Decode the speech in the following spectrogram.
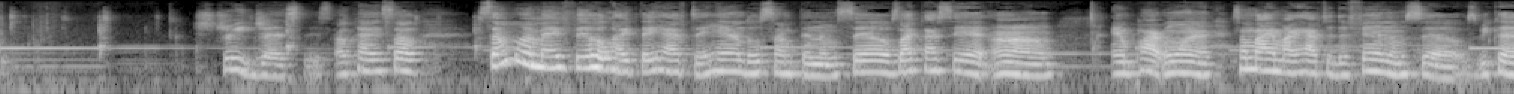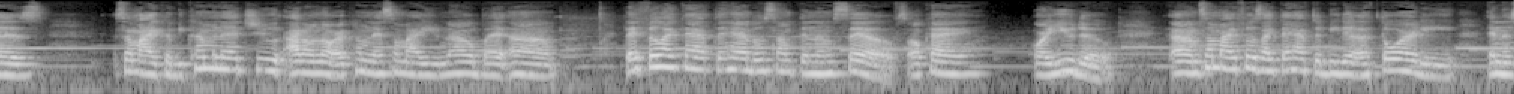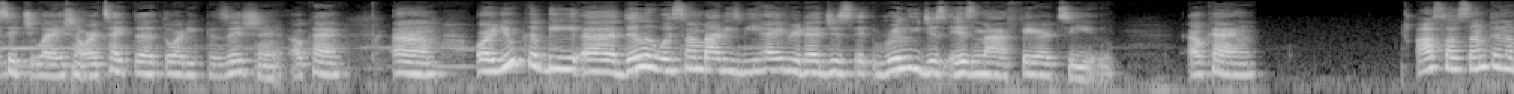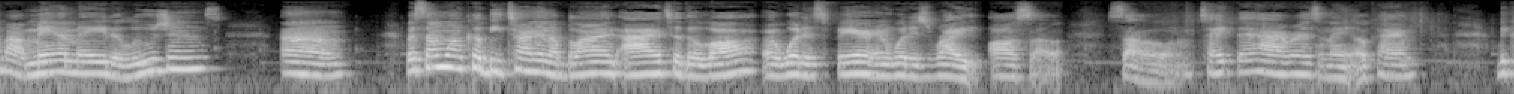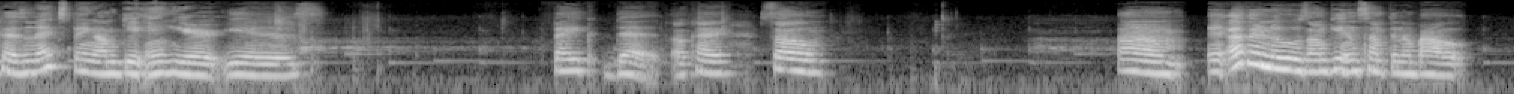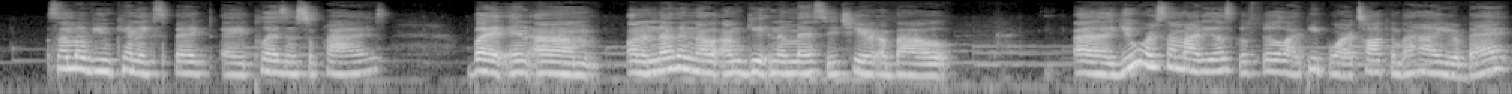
street justice. Okay, so someone may feel like they have to handle something themselves. Like I said, um, in part one, somebody might have to defend themselves because somebody could be coming at you, I don't know, or coming at somebody you know, but um, they feel like they have to handle something themselves, okay? Or you do. Um, somebody feels like they have to be the authority in the situation or take the authority position, okay? Um, or you could be uh, dealing with somebody's behavior that just it really just is not fair to you. Okay? Also something about man-made illusions. Um, but someone could be turning a blind eye to the law or what is fair and what is right also. So take that how it resonate okay? Because next thing i'm getting here is fake death okay? So um, in other news, I'm getting something about some of you can expect a pleasant surprise. But in um on another note, I'm getting a message here about uh you or somebody else could feel like people are talking behind your back.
